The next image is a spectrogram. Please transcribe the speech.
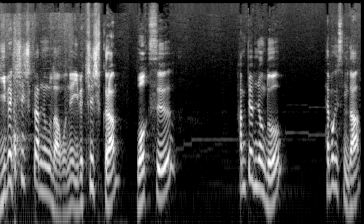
270g 정도 나오거든요. 270g. 웍스 한 뼘 정도 해보겠습니다.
